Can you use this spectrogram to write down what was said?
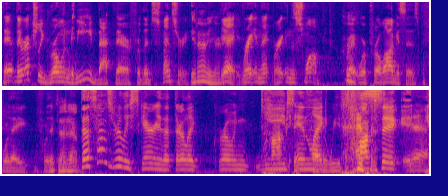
they they're actually growing weed back there for the dispensary. Get out of here. Yeah, right in that right in the swamp, right where Prologus is before they before they Look put that it up. That sounds really scary. That they're like growing weed Toxic in like weed. toxic Yeah, i-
